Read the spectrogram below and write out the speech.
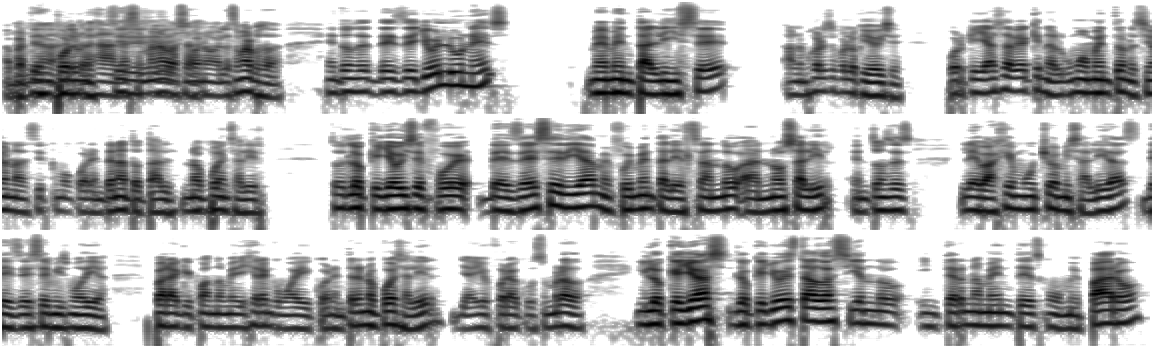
A partir no ajá, importa, Sí, la sí, semana sí. pasada. Bueno, la semana pasada. Entonces, desde yo el lunes me mentalicé, a lo mejor eso fue lo que yo hice, porque ya sabía que en algún momento nos iban a decir como cuarentena total, no pueden salir. Entonces, lo que yo hice fue, desde ese día me fui mentalizando a no salir, entonces le bajé mucho a mis salidas desde ese mismo día, para que cuando me dijeran como, hey, cuarentena no puede salir, ya yo fuera acostumbrado. Y lo que yo, lo que yo he estado haciendo internamente es como me paro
